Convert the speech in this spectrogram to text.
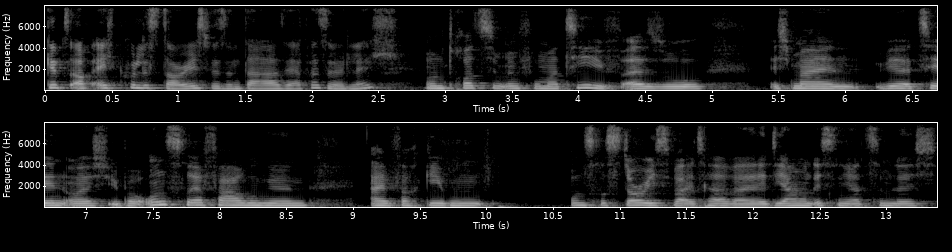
gibt es auch echt coole Stories. Wir sind da sehr persönlich. Und trotzdem informativ. Also ich meine, wir erzählen euch über unsere Erfahrungen, einfach geben unsere Stories weiter, weil Diana und ich sind ja ziemlich,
